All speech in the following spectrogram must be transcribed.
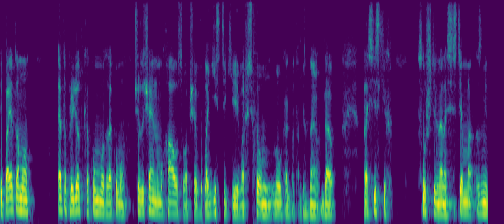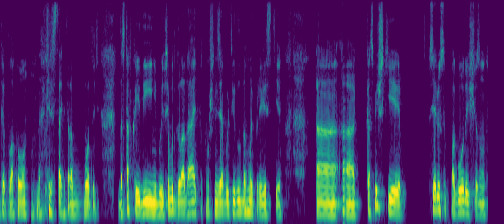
И поэтому это придет к какому-то такому чрезвычайному хаосу вообще в логистике, во всем, ну, как бы там, не знаю, для российских слушателей, наверное, система знаменитая Платон да, перестанет работать, доставка еды не будет, все будут голодать, потому что нельзя будет еду домой привезти. А, а космические сервисы погоды исчезнут,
